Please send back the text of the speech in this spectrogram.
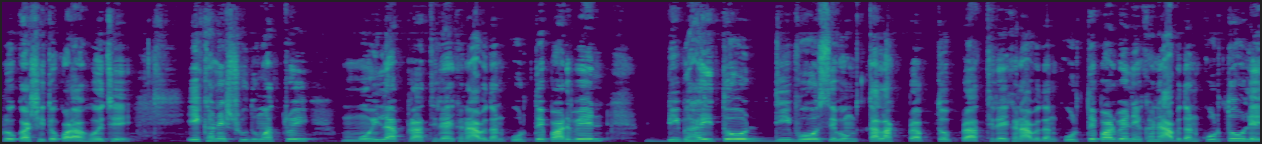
প্রকাশিত করা হয়েছে। এখানে শুধুমাত্রই মহিলা প্রার্থীরা এখানে আবেদন করতে পারবেন। বিবাহিত, ডিভোর্স এবং তালাকপ্রাপ্ত প্রার্থীরা এখানে আবেদন করতে পারবেন। এখানে আবেদন করতে হলে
